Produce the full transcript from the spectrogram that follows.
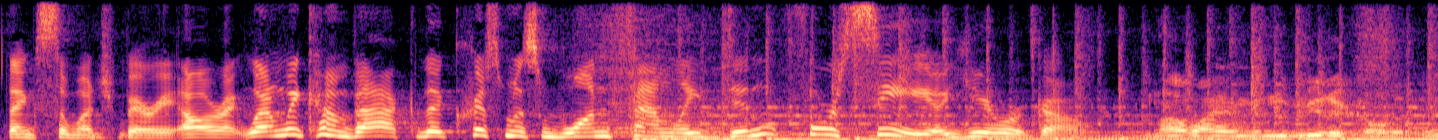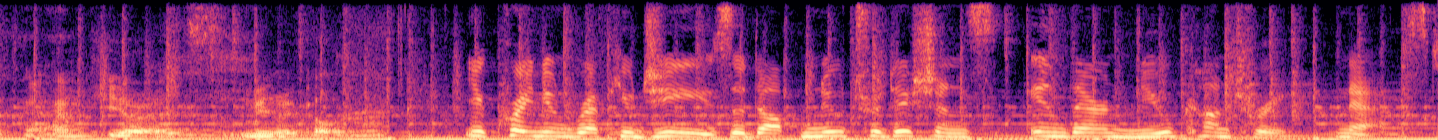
Thanks so much, Barry. All right, when we come back, the Christmas one family didn't foresee a year ago. Now I am in the miracle. I'm here. as a miracle. Ukrainian refugees adopt new traditions in their new country. Next.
